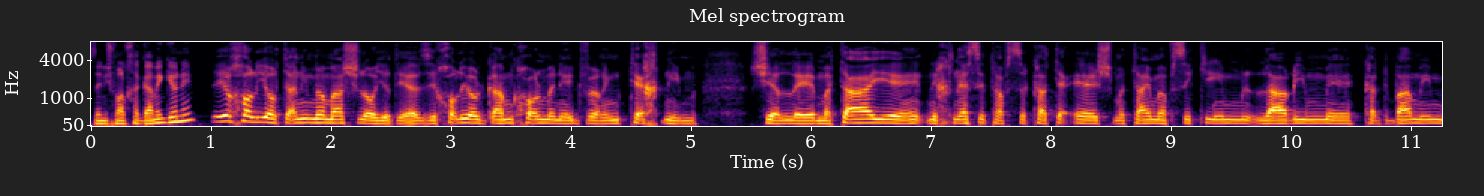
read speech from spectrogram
זה נשמע לך גם הגיוני? זה יכול להיות, אני ממש לא יודע. זה יכול להיות גם כל מיני דברים טכניים. של אה, מתי אה, נכנסת הפסקת האש, מתי מפסיקים להרים אה, כטב"מים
